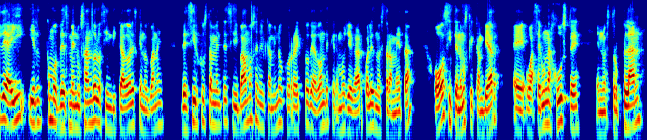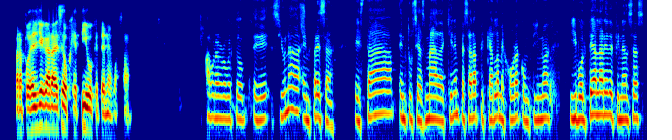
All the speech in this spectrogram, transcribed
de ahí ir como desmenuzando los indicadores que nos van a decir justamente si vamos en el camino correcto de a dónde queremos llegar, cuál es nuestra meta, o si tenemos que cambiar eh, o hacer un ajuste en nuestro plan para poder llegar a ese objetivo que tenemos. Ahora, Roberto, eh, si una empresa está entusiasmada, quiere empezar a aplicar la mejora continua y voltea al área de finanzas,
